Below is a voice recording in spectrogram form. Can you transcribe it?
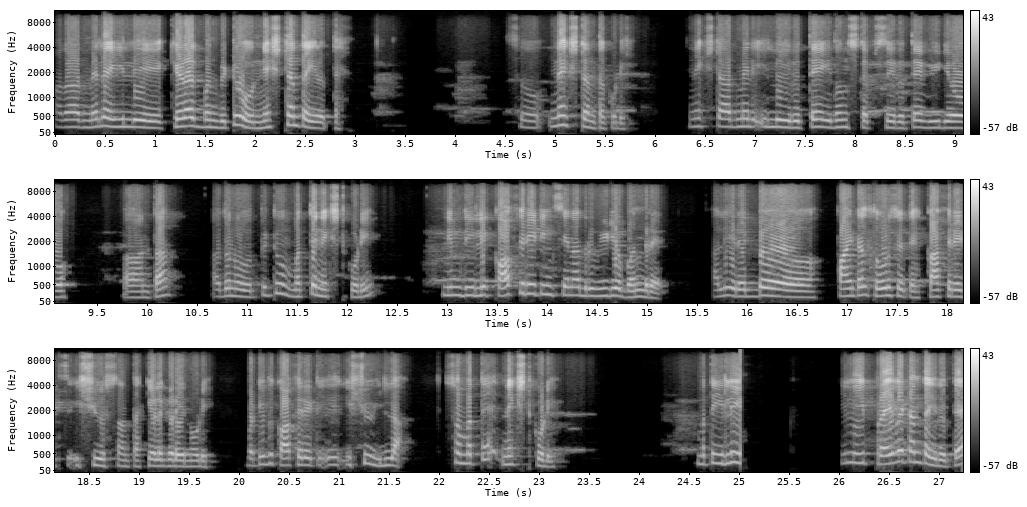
ಅದಾದ್ಮೇಲೆ ಇಲ್ಲಿ ಕೆಳಗೆ ಬಂದ್ಬಿಟ್ಟು ನೆಕ್ಸ್ಟ್ ಅಂತ ಇರುತ್ತೆ. ಸೊ ನೆಕ್ಸ್ಟ್ ಅಂತ ಕೊಡಿ. ನೆಕ್ಸ್ಟ್ ಆದ್ಮೇಲೆ ಇಲ್ಲೂ ಇರುತ್ತೆ, ಇದೊಂದು ಸ್ಟೆಪ್ಸ್ ಇರುತ್ತೆ ವಿಡಿಯೋ ಅಂತ. ಅದನ್ನು ಓದ್ಬಿಟ್ಟು ಮತ್ತೆ ನೆಕ್ಸ್ಟ್ ಕೊಡಿ. ನಿಮ್ದು ಇಲ್ಲಿ ಕಾಫಿ ರೇಟಿಂಗ್ಸ್ ಏನಾದರೂ ವಿಡಿಯೋ ಬಂದ್ರೆ, ಅಲ್ಲಿ ರೆಡ್ ಪಾಯಿಂಟ್ ಅಲ್ಲಿ ತೋರಿಸುತ್ತೆ ಕಾಫಿ ರೇಟ್ಸ್ ಇಶ್ಯೂಸ್ ಅಂತ ಕೆಳಗಡೆ ನೋಡಿ. ಬಟ್ ಇದು ಕಾಫಿ ರೇಟ್ ಇಶ್ಯೂ ಇಲ್ಲ. ಸೊ ಮತ್ತೆ ನೆಕ್ಸ್ಟ್ ಕೊಡಿ. ಮತ್ತೆ ಇಲ್ಲಿ ಇಲ್ಲಿ ಪ್ರೈವೇಟ್ ಅಂತ ಇರುತ್ತೆ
